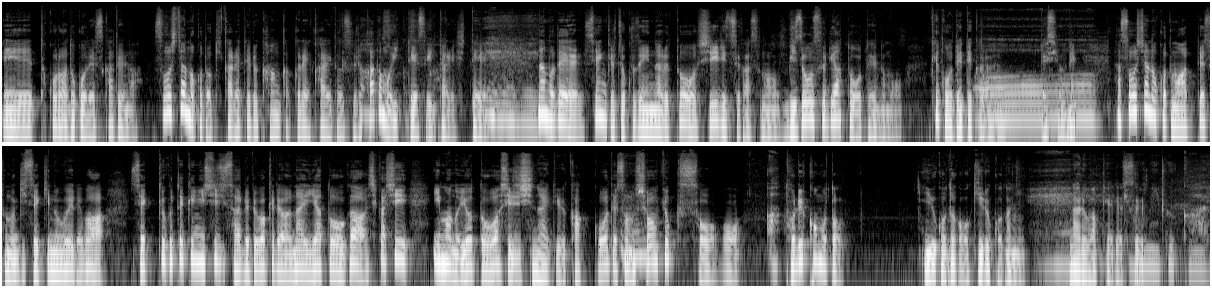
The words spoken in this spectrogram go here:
えーところはどこですかというような、そうしたようなことを聞かれている感覚で回答する方も一定数いたりして、ええなので、選挙直前になると、支持率がその微増する野党というのも結構出てくるんですよね。そうしたようなこともあって、その議席の上では、積極的に支持されるわけではない野党が、しかし、今の与党は支持しないという格好で、その消極層を取り込むということが起きることになるわけです。興味深い。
